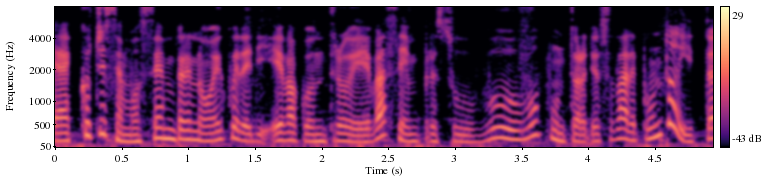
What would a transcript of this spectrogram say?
E rieccoci, siamo sempre noi, quelle di Eva contro Eva, sempre su www.radiostatale.it,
